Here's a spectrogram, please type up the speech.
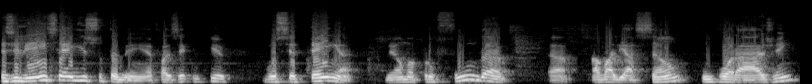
Resiliência é isso também, é fazer com que você tenha né, uma profunda uh, avaliação, com coragem,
